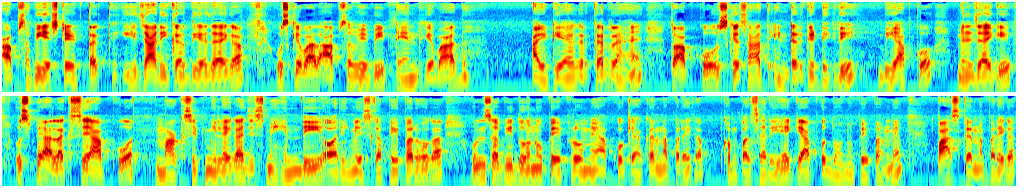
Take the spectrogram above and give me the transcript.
आप सभी स्टेट तक ये जारी कर दिया जाएगा। उसके बाद आप सभी भी टेंथ के बाद आईटीआई अगर कर रहे हैं तो आपको उसके साथ इंटर की डिग्री भी आपको मिल जाएगी। उस पर अलग से आपको मार्कशीट मिलेगा, जिसमें हिंदी और इंग्लिश का पेपर होगा। उन सभी दोनों पेपरों में आपको क्या करना पड़ेगा? कंपलसरी है कि आपको दोनों पेपर में पास करना पड़ेगा।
